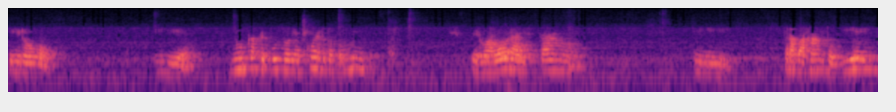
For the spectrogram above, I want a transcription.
pero eh, nunca se puso de acuerdo conmigo. Pero ahora están eh, trabajando bien.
